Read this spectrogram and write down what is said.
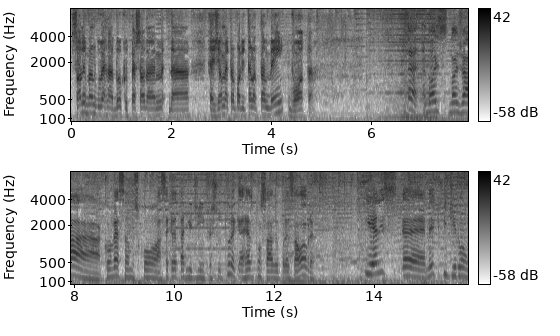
Só lembrando, governador, que o pessoal da, da região metropolitana também vota. É, nós, nós já conversamos com a Secretaria de Infraestrutura, que é responsável por essa obra, e eles é, meio que pediram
